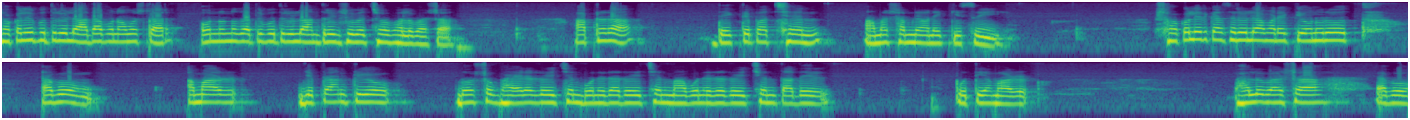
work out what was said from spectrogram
সকলের প্রতি রইল আদাব ও নমস্কার। অন্যান্য জাতির প্রতি রইল আন্তরিক শুভেচ্ছা ও ভালোবাসা। আপনারা দেখতে পাচ্ছেন আমার সামনে অনেক কিছুই। সকলের কাছে রইল আমার একটি অনুরোধ এবং আমার যে প্রাণপ্রিয় দর্শক ভাইয়েরা রয়েছেন, বোনেরা রয়েছেন, মা বোনেরা রয়েছেন, তাদের প্রতি আমার ভালোবাসা এবং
